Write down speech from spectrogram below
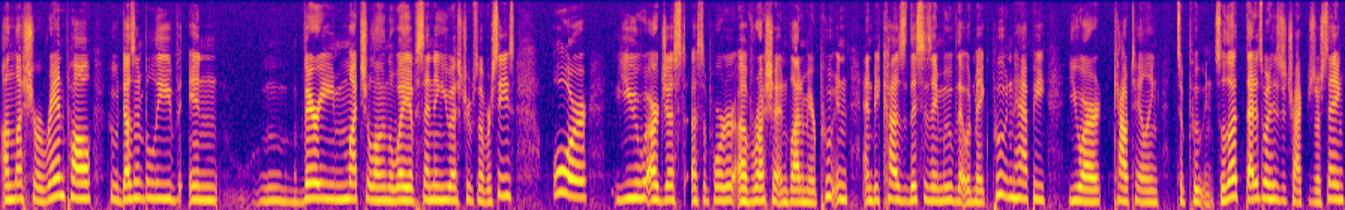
unless you're Rand Paul, who doesn't believe in very much along the way of sending U.S. troops overseas, or you are just a supporter of Russia and Vladimir Putin, and because this is a move that would make Putin happy, you are cowtailing to Putin. So that that is what his detractors are saying.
